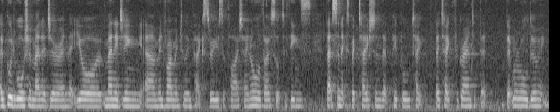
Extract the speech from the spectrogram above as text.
a good water manager and that you're managing um, environmental impacts through your supply chain, all of those sorts of things, that's an expectation that people take they take for granted that, that we're all doing.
